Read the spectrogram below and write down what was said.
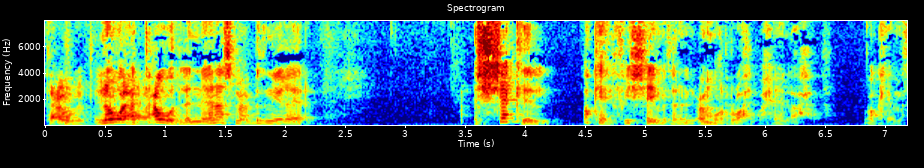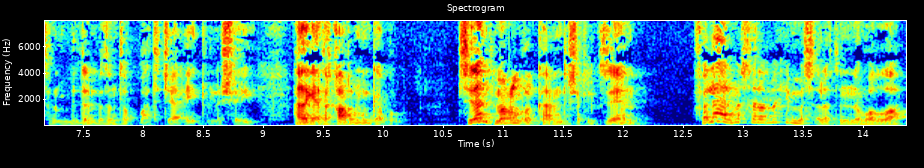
تعود. نوع التعود لأني أنا أسمع بإذني غير. الشكل okay في شيء مثلا العمر الواحد أحيانا يلاحظ okay مثلا بدا مثلا تطلع تجاعيد ولا شيء. هذا قاعد أقارن من قبل. بس إذا أنت ما عمرك كان عندك شكلك زين فلا المسألة ما هي مسألة إنه والله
